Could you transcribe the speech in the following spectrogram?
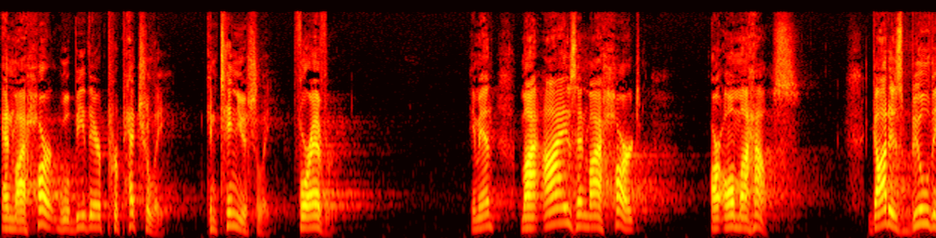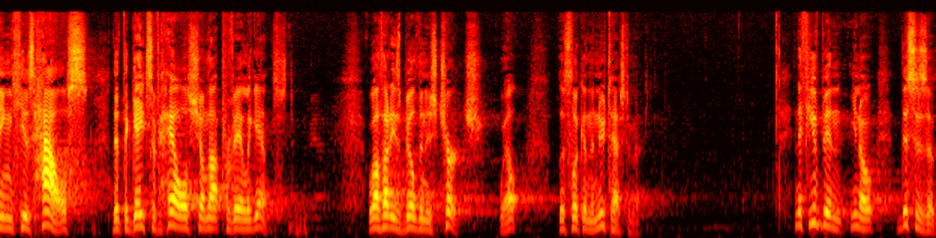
and my heart will be there perpetually continuously, forever. Amen? My eyes and my heart are on my house. God is building his house that the gates of hell shall not prevail against. Well, I thought he was building his church. Well, let's look in the New Testament. And if you've been, you know, this is a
